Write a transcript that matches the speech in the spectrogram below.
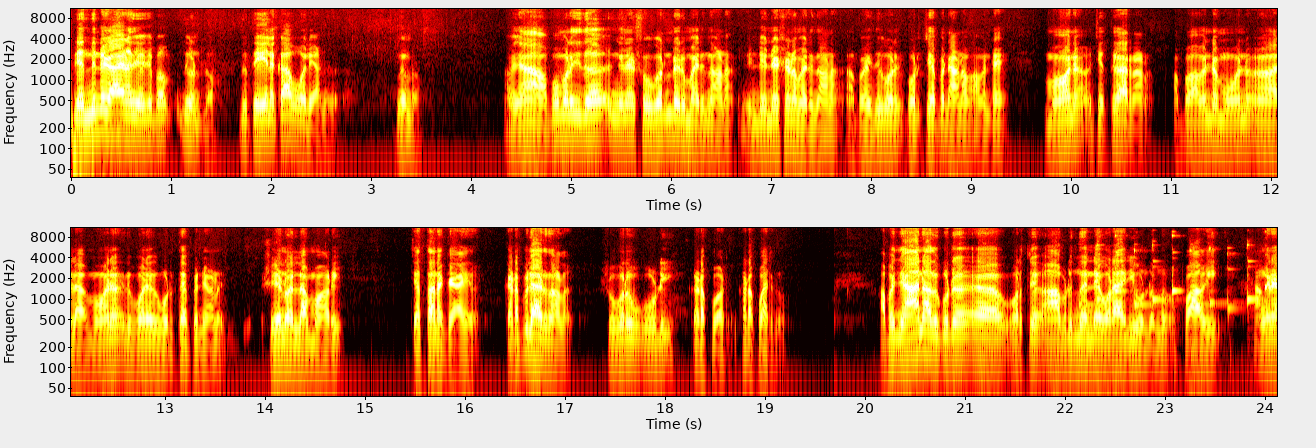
ഇത് എന്തിന്റെ കായാണെന്ന് ചോദിച്ചപ്പം ഇത് കണ്ടല്ലോ ഇത് തേയിലക്കാ പോലെയാണിത് ഇതുണ്ടോ അപ്പോൾ ഞാൻ അപ്പം പറഞ്ഞു ഇത് ഇങ്ങനെ ഷുഗറിന്റെ ഒരു മരുന്നാണ് ഇൻഡോനേഷ്യയുടെ മരുന്നാണ്. അപ്പോൾ ഇത് കുറച്ചപ്പനാണ് അവന്റെ മോന് ചെത്തുകാരനാണ്. അപ്പോൾ അവന്റെ മോന് അല്ല മോന് ഇതുപോലെ കൊടുത്തേ പിന്നെയാണ്. ക്ഷീണമെല്ലാം മാറി ചെത്താനൊക്കെ ആയത്. കിടപ്പിലായിരുന്നു ആൾ ഷുഗർ കൂടി കിടപ്പായിരുന്നു കിടപ്പായിരുന്നു. അപ്പം ഞാൻ അത് കൂടെ കുറച്ച് അവിടുന്ന് തന്നെ കുറേ അരി കൊണ്ടുവന്നു പാകി. അങ്ങനെ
